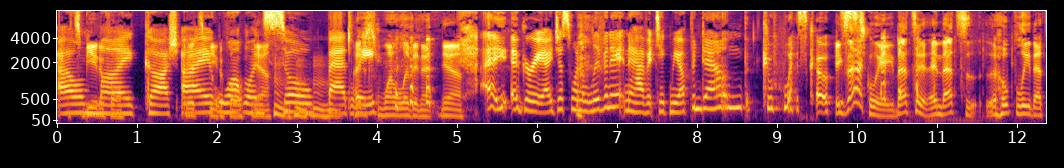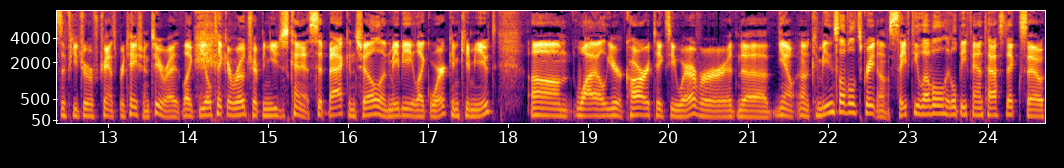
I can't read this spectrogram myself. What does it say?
Oh beautiful. my gosh. I beautiful, want one yeah. so badly. I just want to live in it. Yeah. I agree. I just want to live in it and have it take me up and down the West Coast. Exactly. That's it. And that's hopefully that's the future of transportation too, right? Like you'll take a road trip and you just kind of sit back and chill and maybe like work and commute um, while your car takes you wherever. And, uh, you know, on a convenience level, it's great. On a safety level, it'll be fantastic. So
